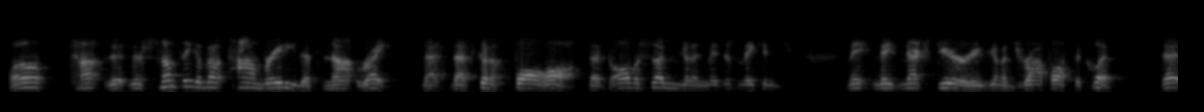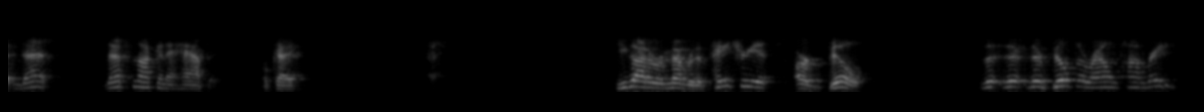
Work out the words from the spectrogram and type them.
"Well, Tom, th- there's something about Tom Brady that's not right. That that's going to fall off. That's all of a sudden going to just make him make, make next year he's going to drop off the cliff. That that that's not going to happen. Okay. You got to remember the Patriots are built. They're, they're built around Tom Brady.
